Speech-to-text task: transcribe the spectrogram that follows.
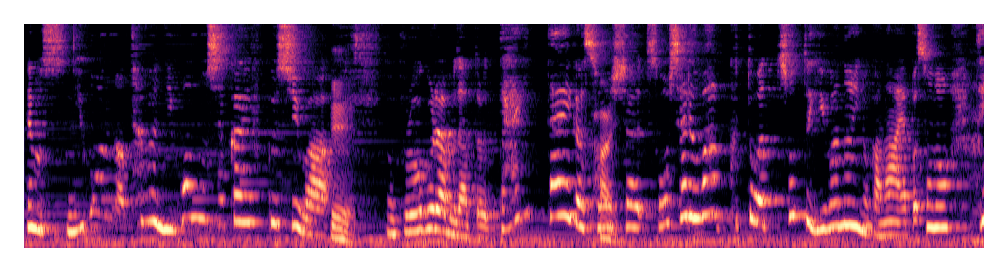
でも、日本の、多分日本の社会福祉は、えプログラムだと大体がソーシャル、ソーシャルワークとはちょっと言わないのかな。やっぱその定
